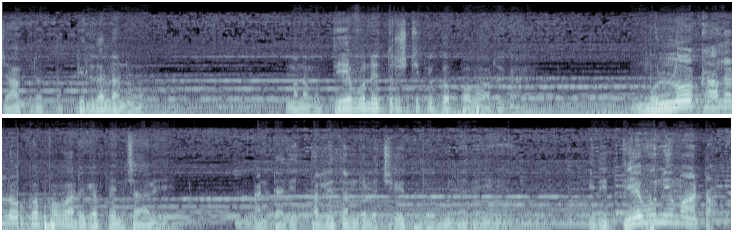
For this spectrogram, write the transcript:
జాగ్రత్త. పిల్లలను మనము దేవుని దృష్టికి గొప్పవారుగా ముల్లోకాలలో గొప్పవారిగా పెంచాలి. అంటే అది తల్లిదండ్రుల చేతిలో ఉన్నది. ఇది దేవుని మాట.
